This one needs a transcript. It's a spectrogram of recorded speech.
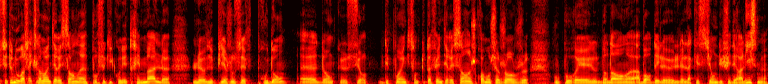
c'est un ouvrage extrêmement intéressant hein, pour ceux qui connaissent très mal l'œuvre de Pierre-Joseph Proudhon, hein, donc sur des points qui sont tout à fait intéressants. Je crois, mon cher Georges, vous pourrez aborder la question du fédéralisme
